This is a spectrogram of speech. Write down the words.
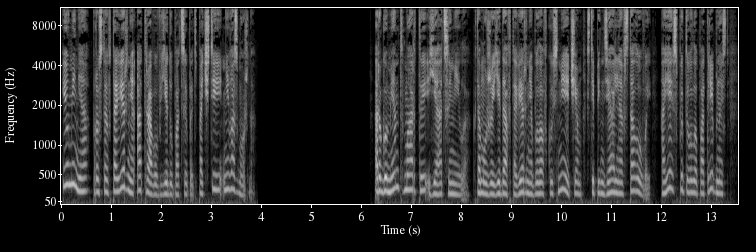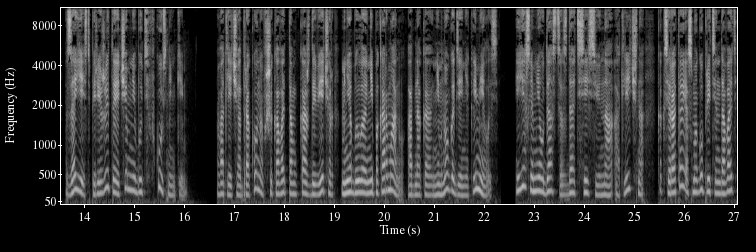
«И у меня, просто в таверне отраву в еду подсыпать почти невозможно». Аргумент Марты я оценила. К тому же еда в таверне была вкуснее, чем стипендиальная в столовой, а я испытывала потребность заесть пережитое чем-нибудь вкусненьким. В отличие от драконов, шиковать там каждый вечер мне было не по карману, однако немного денег имелось. И если мне удастся сдать сессию на «отлично», как сирота я смогу претендовать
